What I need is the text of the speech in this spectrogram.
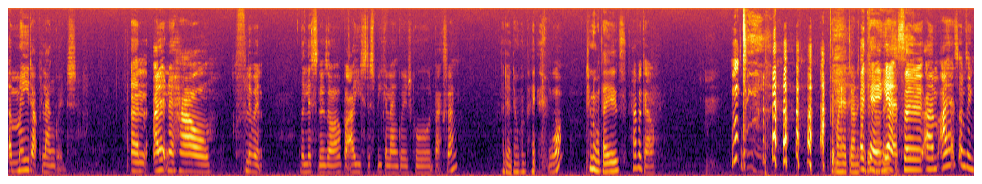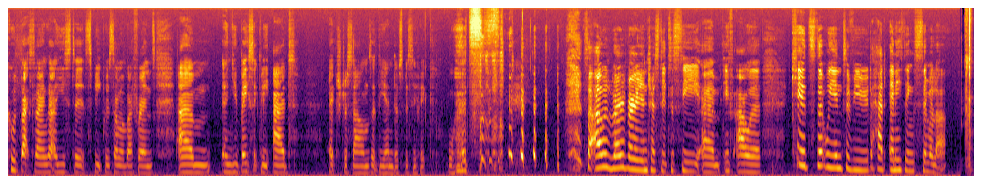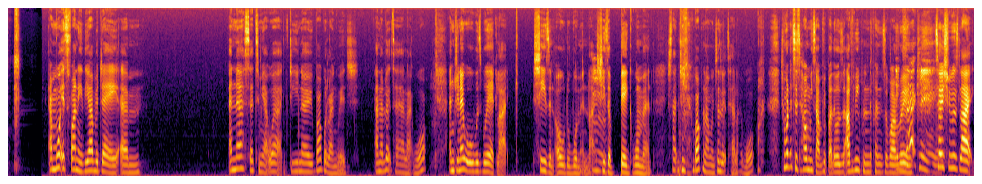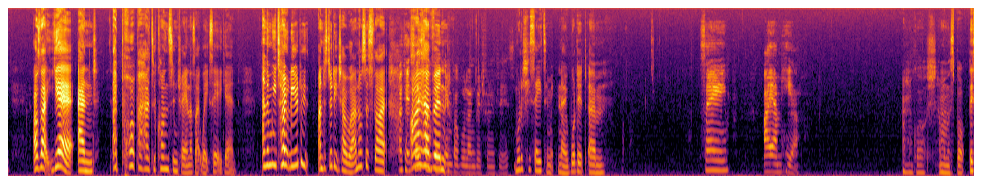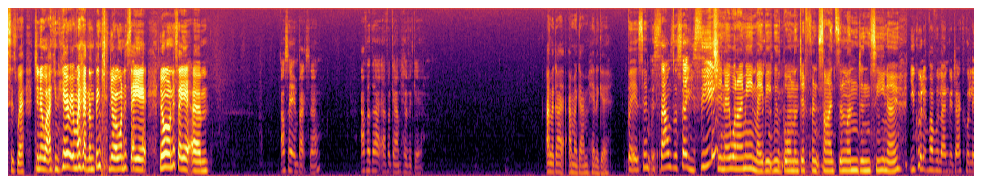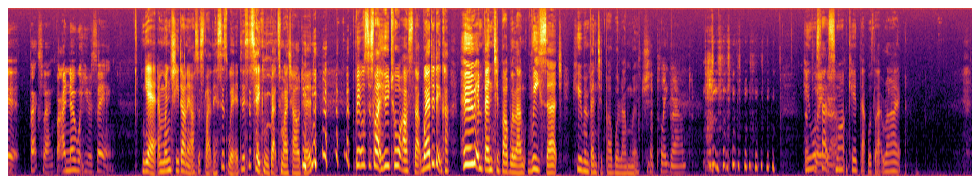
a made-up language, and I don't know how fluent the listeners are, but I used to speak a language called backslang. I don't know what that. What? don't know what that is. Have a go. Put my head down. I Okay, yeah. So um, I had something called backslang that I used to speak with some of my friends, um, and you basically add extra sounds at the end of specific words. so I was very, very interested to see um, if our kids that we interviewed had anything similar. And what is funny, the other day, um, a nurse said to me at work, "Do you know bubble language?" And I looked at her like, "What?" And do you know what was weird? Like, she's an older woman, like she's a big woman. She's like, "Do you know bubble language?" I looked at her like, "What?" She wanted to tell me something, but there was other people in the presence of our room. Exactly. So she was like, I was like, yeah, and I proper had to concentrate, and I was like, wait, say it again. And then we totally understood each other, and I was just like, okay, say I haven't- in bubble language for me, please. what did she say to me? No, what did um? Say, I am here. Oh my gosh, I'm on the spot. This is where do you know what? I can hear it in my head. I'm thinking, no, I want to say it? No, I want to say it? Um, I'll say it in backslang. Avagai, avagam, hevige. Alagai Amagam Hillige. But it's simple. It sounds the same, you see? Do you know what I mean? Maybe we were born on different sides of London, so you know. You call it bubble language, I call it backslang. But I know what you were saying. Yeah, and when she done it, I was just like, this is weird. This is taking me back to my childhood. but it was just like, who taught us that? Where did it come? Who invented bubble language? Research. Who invented bubble language? The playground. The Who was that smart kid that was like, right?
